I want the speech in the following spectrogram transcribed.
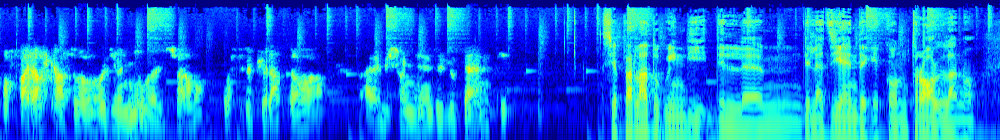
può fare al caso di ognuno, diciamo, può essere più adatto ai bisogni degli utenti. Si è parlato quindi del, delle aziende che controllano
